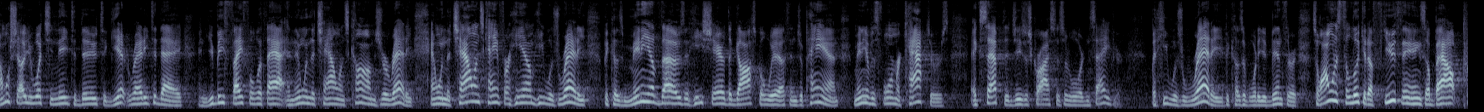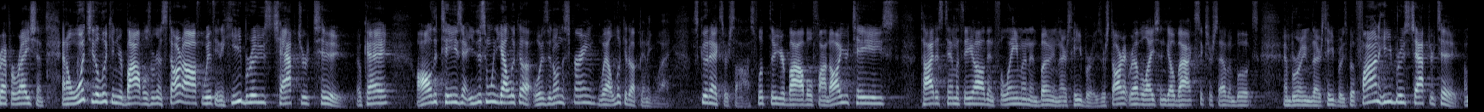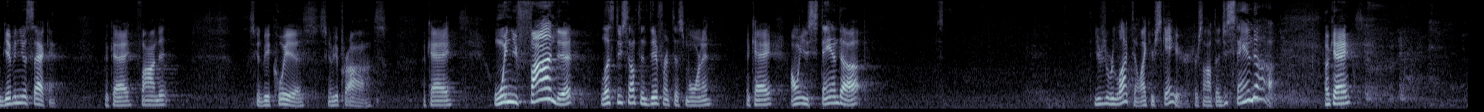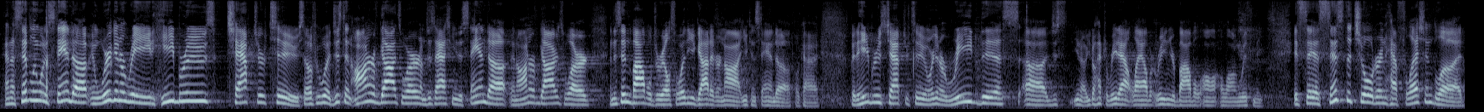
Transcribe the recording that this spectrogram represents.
I'm going to show you what you need to do to get ready today, and you be faithful with that. And then when the challenge comes, you're ready. And when the challenge came for him, he was ready because many of those that he shared the gospel with in Japan, many of his former captors, accepted Jesus Christ as their Lord and Savior but he was ready because of what he had been through. So I want us to look at a few things about preparation. And I want you to look in your Bibles. We're going to start off with in Hebrews chapter 2, okay? All the T's. This is one you got to look up. Was it on the screen? Well, look it up anyway. It's good exercise. Flip through your Bible, find all your T's, Titus, Timothy, all, then Philemon, and boom, there's Hebrews. Or start at Revelation, go back six or seven books, and boom, there's Hebrews. But find Hebrews chapter 2. I'm giving you a second. Okay? Find it. It's going to be a quiz, it's going to be a prize. Okay? When you find it, let's do something different this morning. Okay? I want you to stand up. You're reluctant, like you're scared or something. Just stand up. Okay? And I simply want to stand up and we're going to read Hebrews chapter 2. So, if you would, just in honor of God's word, I'm just asking you to stand up in honor of God's word. And this isn't Bible drill, so whether you got it or not, you can stand up, okay? But Hebrews chapter 2, and we're going to read this, uh, just, you know, you don't have to read out loud, but reading your Bible all, along with me. It says, Since the children have flesh and blood,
